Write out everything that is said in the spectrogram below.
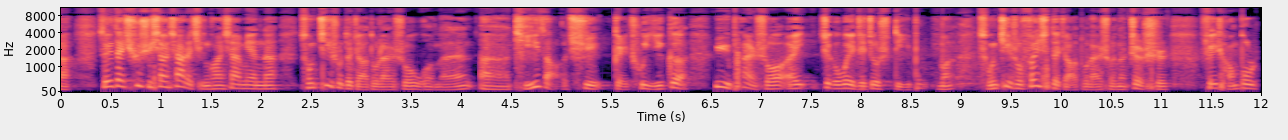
啊，所以在趋势向下的情况下面呢，从技术的角度来说，我们呃提早去给出一个预判，说，哎，这个位置就是底部。那么从技术分析的角度来说呢，这是非常不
